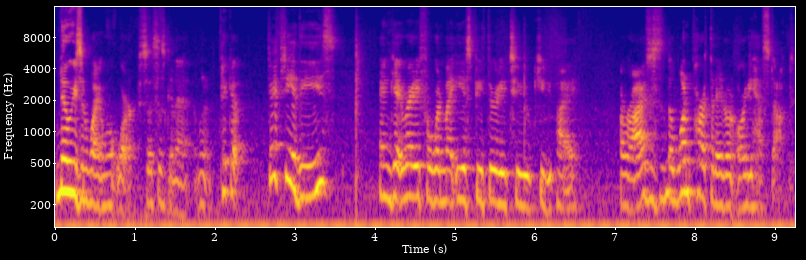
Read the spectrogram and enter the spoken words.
no reason why it won't work. So this is gonna I'm gonna pick up 50 of these and get ready for when my ESP32 QT Py arrives. This is the one part that I don't already have stocked.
